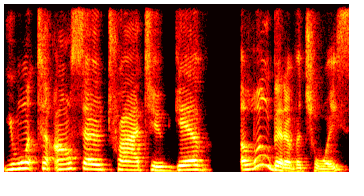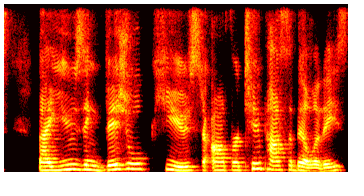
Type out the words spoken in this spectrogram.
You want to also try to give a little bit of a choice by using visual cues to offer two possibilities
